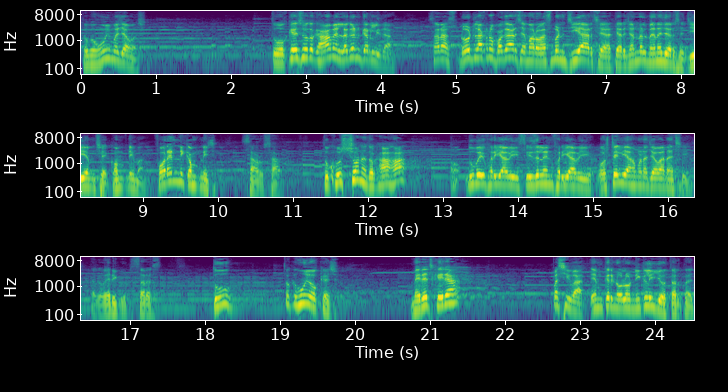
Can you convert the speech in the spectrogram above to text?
તો કે હું મજામાં છું. તું ઓકે છો? તો કે, હા, મેં લગ્ન કરી લીધા. સરસ. દોઢ લાખનો પગાર છે મારો હસબન્ડ જીઆર છે. અત્યારે જનરલ મેનેજર છે જીએમ છે કંપનીમાં ફોરેનની કંપની છે. સારું સારું. તું ખુશ છો ને? તો હા હા. દુબઈ ફરી આવી સ્વિટરલેન્ડ ફરી આવી, ઓસ્ટ્રેલિયા હમણાં જવાના છીએ. તો કે વેરી ગુડ સરસ. તું? તો કે હું ઓકે છું. મેરેજ કર્યા? પછી વાત. એમ કરીને ઓલો નીકળી ગયો તરત જ.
